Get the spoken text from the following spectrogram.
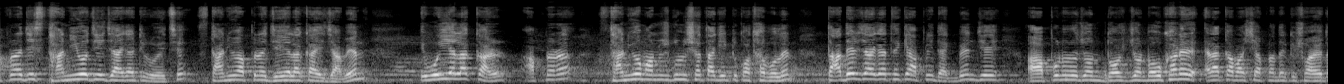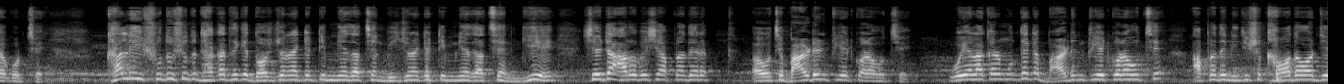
আপনারা যে স্থানীয় যে জায়গাটি রয়েছে, স্থানীয় আপনারা যে এলাকায় যাবেন ওই এলাকার আপনারা স্থানীয় মানুষগুলোর সাথে আগে একটু কথা বলেন। তাদের জায়গা থেকে আপনি দেখবেন যে পনেরো জন দশজন বা ওখানের এলাকাবাসী আপনাদেরকে সহায়তা করছে। খালি শুধু শুধু ঢাকা থেকে দশ জনের একটা টিম নিয়ে যাচ্ছেন, বিশ জনের একটা টিম নিয়ে যাচ্ছেন, গিয়ে সেটা আরও বেশি আপনাদের হচ্ছে বার্ডেন ক্রিয়েট করা হচ্ছে। ওই এলাকার মধ্যে একটা বার্ডেন ক্রিয়েট করা হচ্ছে। আপনাদের নিজস্ব খাওয়া দাওয়ার যে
